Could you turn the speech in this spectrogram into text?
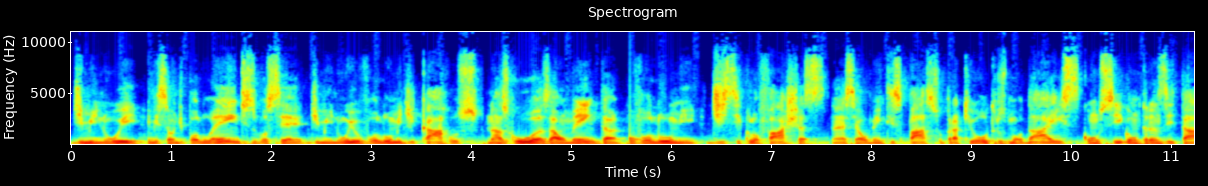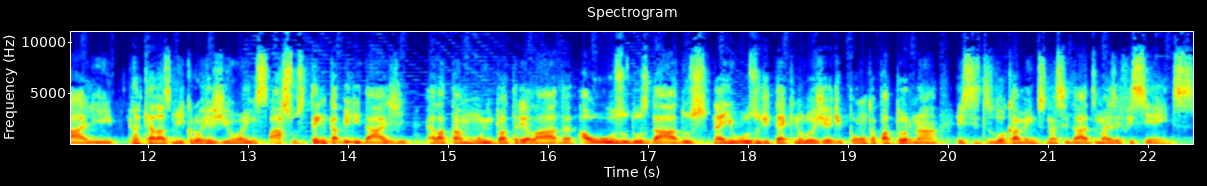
diminui a emissão de poluentes, você diminui o volume de carros nas ruas, aumenta o volume de ciclofaixas, né? você aumenta espaço para que outros modais consigam transitar ali naquelas micro-regiões. A sustentabilidade ela está muito atrelada ao uso dos dados né, e o uso de tecnologia de ponta para tornar esses deslocamentos nas cidades mais eficientes.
